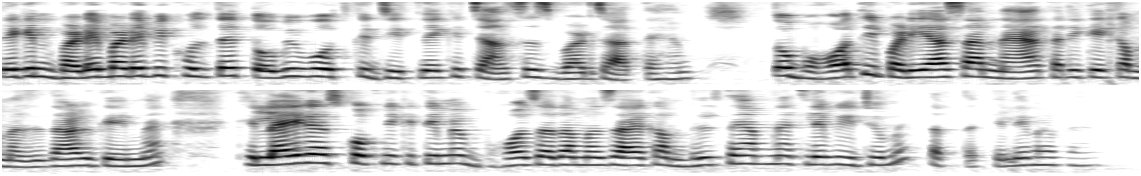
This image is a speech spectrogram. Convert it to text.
लेकिन बड़े बड़े भी खुलते तो भी वो उसके जीतने के चांसेस बढ़ जाते हैं। तो बहुत ही बढ़िया सा नया तरीके का मज़ेदार गेम है। खिलाएगा इसको अपनी किटी में, बहुत ज़्यादा मज़ा आएगा। मिलते हैं अपने अगले वीडियो में, तब तक के लिए बाय बाय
